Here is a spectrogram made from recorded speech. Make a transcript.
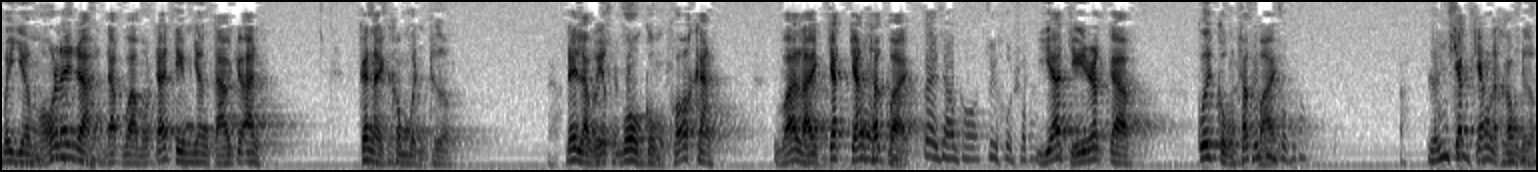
Bây giờ mổ lấy ra, đặt vào một trái tim nhân tạo cho anh. Cái này không bình thường. Đây là việc vô cùng khó khăn, Và lại chắc chắn thất bại. Giá trị rất cao, Cuối cùng thất bại. Chắc chắn là không được.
